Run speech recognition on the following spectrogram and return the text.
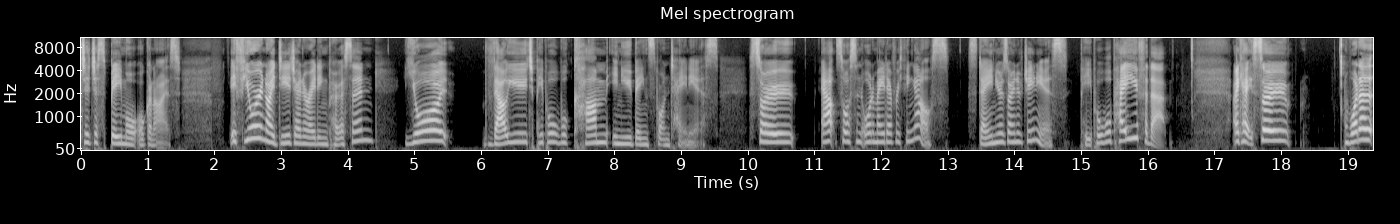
to just be more organized." If you're an idea generating person, your value to people will come in you being spontaneous. So, outsource and automate everything else. Stay in your zone of genius. People will pay you for that. Okay, so what are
